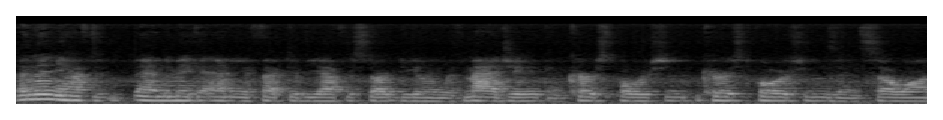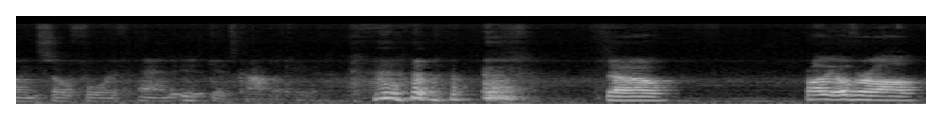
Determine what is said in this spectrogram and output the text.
And then you have to, and to make it any effective, you have to start dealing with magic and cursed portion, cursed portions, and so on and so forth, and it gets complicated. so, probably overall,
